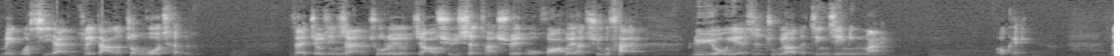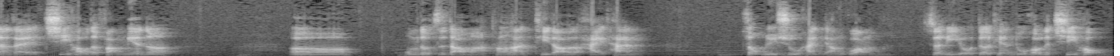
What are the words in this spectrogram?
美国西岸最大的中国城。在旧金山，除了有郊区盛产水果、花卉和蔬菜，旅游业是主要的经济命脉。OK，那在气候的方面呢，呃，我们都知道嘛，通常提到的海滩、棕榈树和阳光，这里有得天独厚的气候。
